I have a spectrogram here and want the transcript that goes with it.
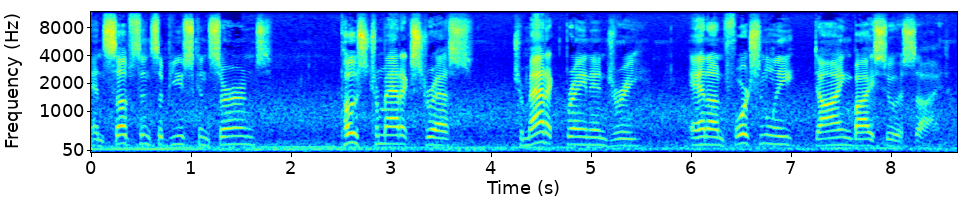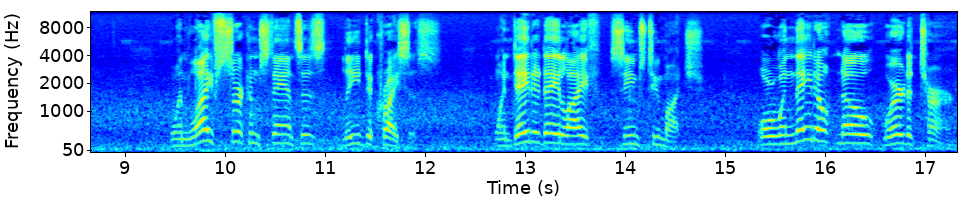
and substance abuse concerns, post-traumatic stress, traumatic brain injury, and unfortunately dying by suicide. When life circumstances lead to crisis, when day-to-day -day life seems too much, or when they don't know where to turn,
